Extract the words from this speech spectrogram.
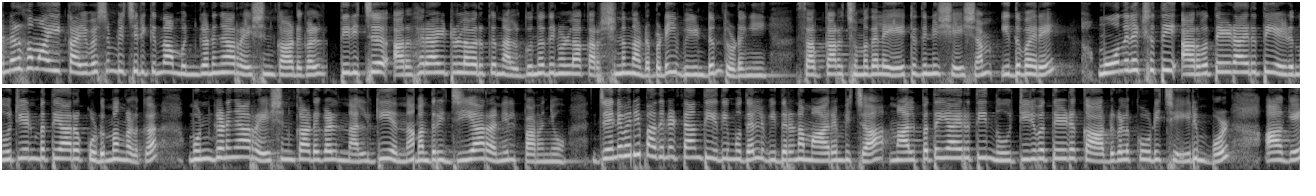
അനർഹമായി കൈവശം വെച്ചിരിക്കുന്ന മുൻഗണനാ റേഷൻ കാർഡുകൾ തിരിച്ച് അർഹരായിട്ടുള്ളവർക്ക് നൽകുന്നതിനുള്ള കർശന നടപടി വീണ്ടും തുടങ്ങി. സർക്കാർ ചുമതല ഏറ്റതിനു ശേഷം ഇതുവരെ മൂന്ന് ലക്ഷത്തി അറുപത്തേഴായിരത്തി എഴുന്നൂറ്റി എൺപത്തി ആറ് കുടുംബങ്ങൾക്ക് മുൻഗണനാ റേഷൻ കാർഡുകൾ നൽകിയെന്ന് മന്ത്രി ജി ആർ അനിൽ പറഞ്ഞു. ജനുവരി പതിനെട്ടാം തീയതി മുതൽ വിതരണം ആരംഭിച്ച നാൽപ്പത്തയ്യായിരത്തി നൂറ്റി ഇരുപത്തിയേഴ് കാർഡുകൾ കൂടി ചേരുമ്പോൾ ആകെ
